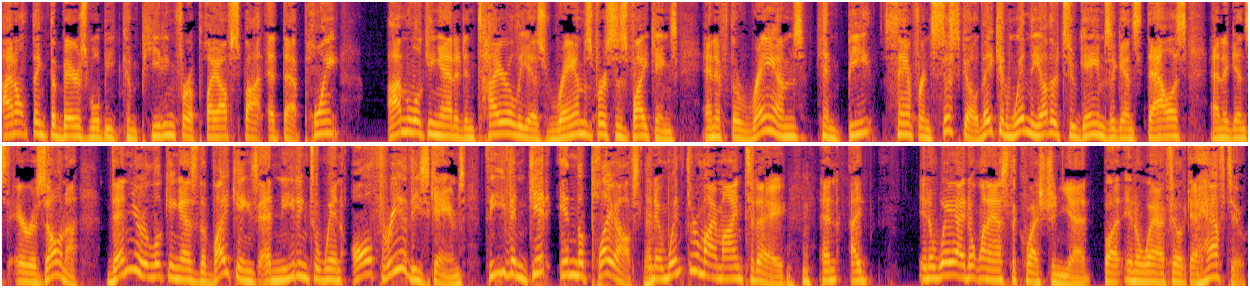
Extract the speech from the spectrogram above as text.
I don't think the Bears will be competing for a playoff spot at that point. I'm looking at it entirely as Rams versus Vikings. And if the Rams can beat San Francisco, they can win the other two games against Dallas and against Arizona. Then you're looking as the Vikings at needing to win all three of these games to even get in the playoffs. And it went through my mind today. and I, in a way, I don't want to ask the question yet, but in a way, I feel like I have to.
